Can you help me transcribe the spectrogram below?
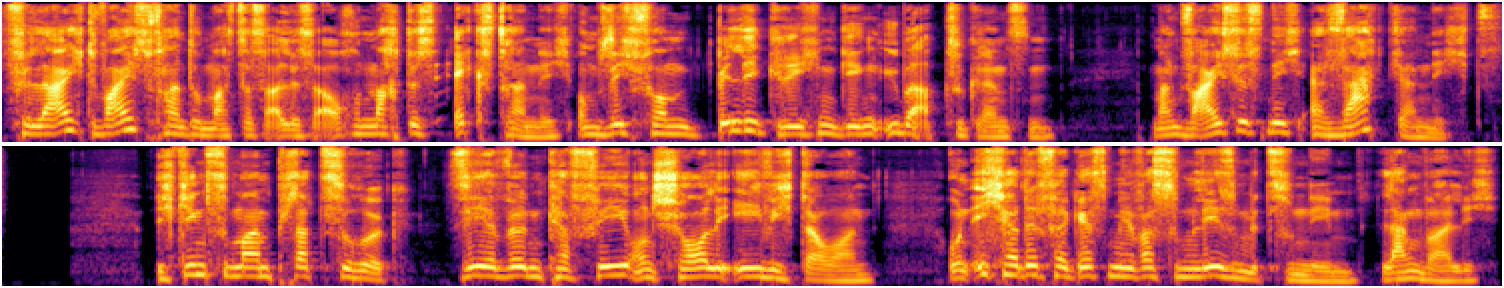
Vielleicht weiß Phantomas das alles auch und macht es extra nicht, um sich vom Billiggriechen gegenüber abzugrenzen. Man weiß es nicht, er sagt ja nichts. Ich ging zu meinem Platz zurück. Sicher würden Kaffee und Schorle ewig dauern. Und ich hatte vergessen, mir was zum Lesen mitzunehmen. Langweilig.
